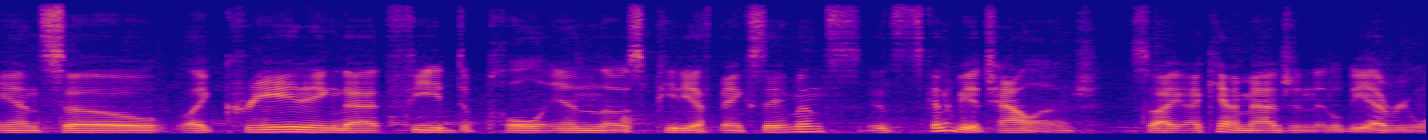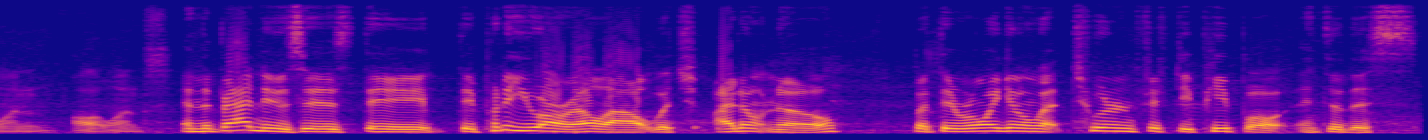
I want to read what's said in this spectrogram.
And so, like creating that feed to pull in those PDF bank statements, it's going to be a challenge. So I, I can't imagine it'll be everyone all at once. and the bad news is they they put a URL out, which I don't know, but they were only going to let 250 people into this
